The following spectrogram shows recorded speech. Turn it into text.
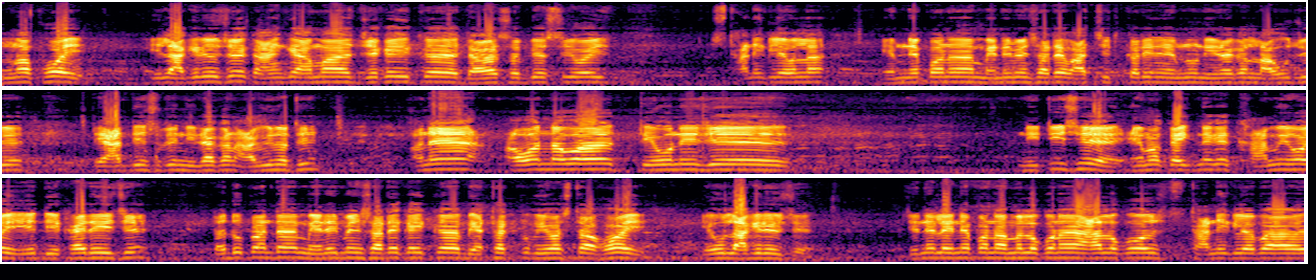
ઉણપ હોય એ લાગી રહ્યું છે. કારણ કે આમાં જે કંઈક ધારાસભ્યશ્રી હોય, સ્થાનિક લેવલના એમને પણ મેનેજમેન્ટ સાથે વાતચીત કરીને એમનું નિરાકરણ લાવવું જોઈએ. તે આજ દિન સુધી નિરાકરણ આવ્યું નથી. અને અવારનવાર તેઓની જે નીતિ છે, એમાં કંઈક ને કંઈક ખામી હોય એ દેખાઈ રહી છે. તદુપરાંત મેનેજમેન્ટ સાથે કંઈક બેઠક વ્યવસ્થા હોય એવું લાગી રહ્યું છે. જેને લઈને પણ અમે લોકોને આ લોકો સ્થાનિક લેવા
